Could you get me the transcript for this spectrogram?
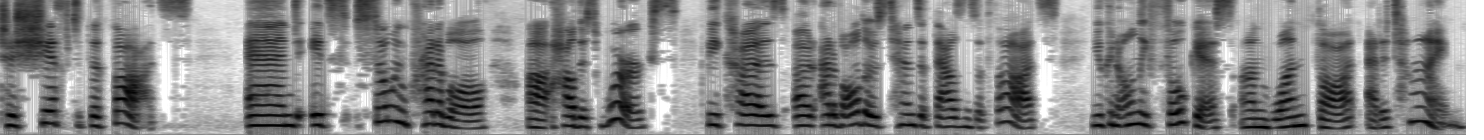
to shift the thoughts. And it's so incredible uh, how this works because uh, out of all those tens of thousands of thoughts, you can only focus on one thought at a time.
